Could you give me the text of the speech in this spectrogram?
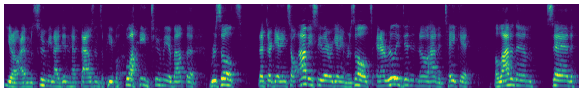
you know, I'm assuming I didn't have thousands of people lying to me about the results that they're getting. So obviously they were getting results, and I really didn't know how to take it. A lot of them said,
